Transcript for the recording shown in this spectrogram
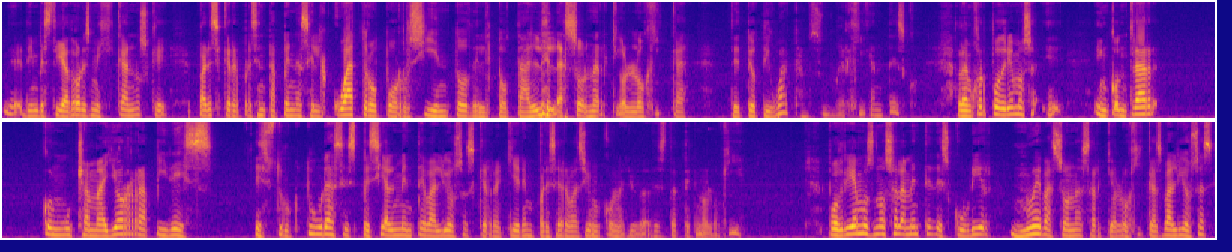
de, investigadores mexicanos que parece que representa apenas el 4% del total de la zona arqueológica de Teotihuacán. Es un lugar gigantesco. A lo mejor podríamos eh, encontrar con mucha mayor rapidez estructuras especialmente valiosas que requieren preservación con la ayuda de esta tecnología podríamos no solamente descubrir nuevas zonas arqueológicas valiosas,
